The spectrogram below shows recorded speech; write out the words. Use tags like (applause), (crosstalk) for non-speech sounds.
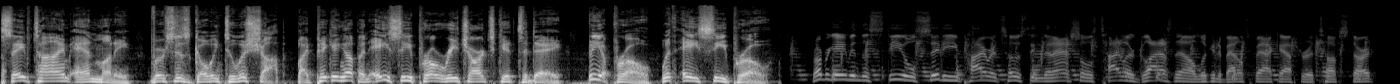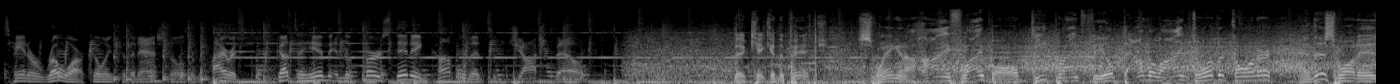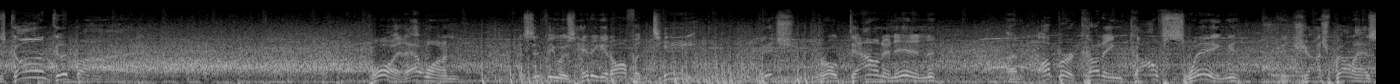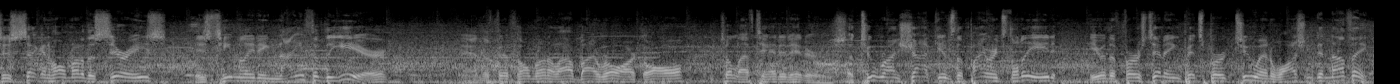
Save time and money versus going to a shop by picking up an AC Pro Recharge Kit today. Be a pro with AC Pro. Rubber game in the Steel City. Pirates hosting the Nationals. Tyler Glasnow looking to bounce back after a tough start. Tanner Roark going for the Nationals. And the Pirates got to him in the first inning. Compliments of Josh Bell. The kick in the pitch. Swing and a high fly ball. Deep right field. Down the line toward the corner. And this one is gone. Goodbye. Boy, that one as if he was hitting it off a tee. Pitch broke down and in. An upper-cutting golf swing. And Josh Bell has his second home run of the series. His team leading ninth of the year. And the fifth home run allowed by Roark, all to left-handed hitters. A two-run shot gives the Pirates the lead. Here in the first inning, Pittsburgh two and Washington nothing.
